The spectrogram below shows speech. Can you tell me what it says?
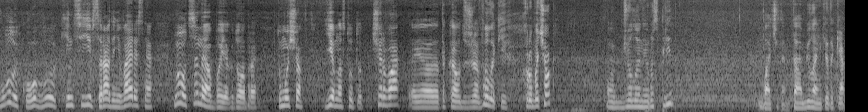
вулику в кінці, в середині вересня, ну це не аби як добре. Тому що є в нас тут черва, е, така от вже великий хробачок, е, бджолиний розплід. Бачите, так, біленьке таке.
